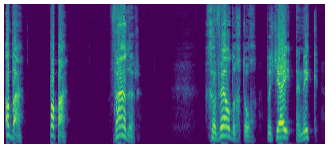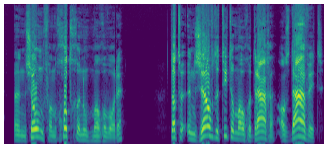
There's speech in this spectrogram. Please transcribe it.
Abba, papa, vader. Geweldig toch dat jij en ik een zoon van God genoemd mogen worden, dat we eenzelfde titel mogen dragen als David,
